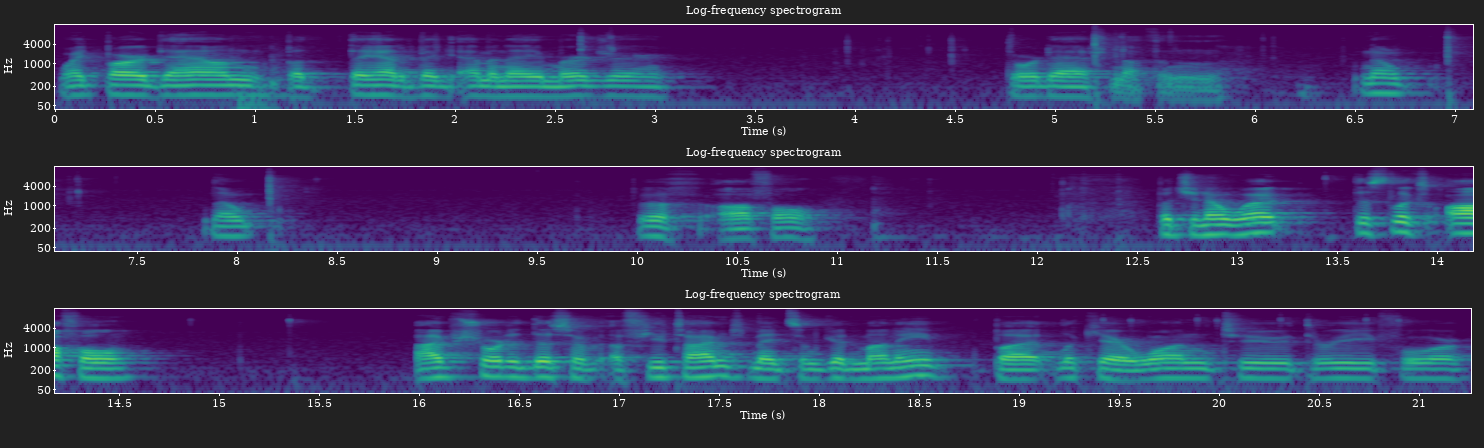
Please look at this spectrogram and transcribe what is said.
white bar down, but they had a big M&A merger. DoorDash, nothing. Nope. Nope. Ugh, awful. But you know what? This looks awful I've shorted this a, a few times, made some good money, but look here, one, two, three, four,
